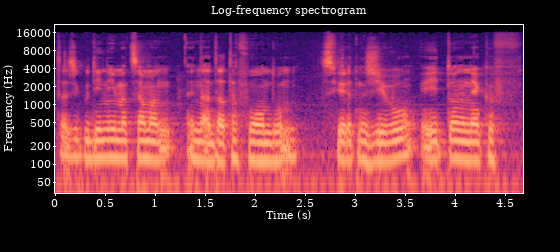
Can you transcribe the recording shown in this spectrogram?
Тази година имат само една дата в Лондон, свирят на живо и то на някакъв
